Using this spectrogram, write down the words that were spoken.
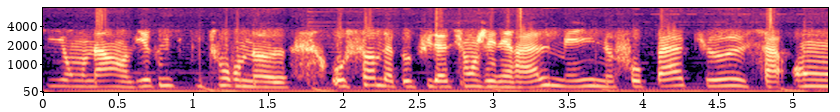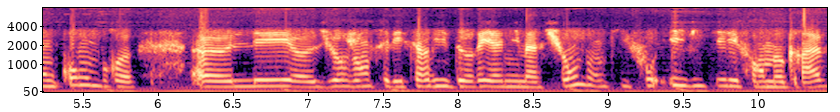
si on a un virus qui tourne au sein de la population générale, mais il ne faut pas que ça encombre les urgences et les services de réanimation. Donc il faut éviter les formes graves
